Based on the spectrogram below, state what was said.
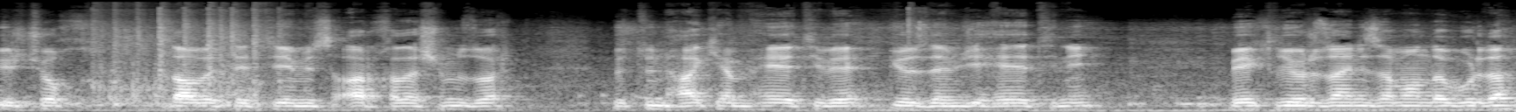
Birçok davet ettiğimiz arkadaşımız var. Bütün hakem heyeti ve gözlemci heyetini bekliyoruz aynı zamanda burada.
